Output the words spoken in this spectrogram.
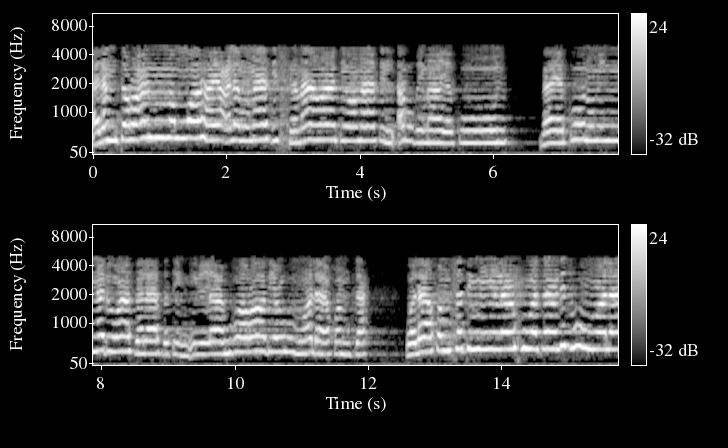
ألم تر أن الله يعلم ما في السماوات وما في الأرض ما يكون ما يكون من ندوى ثلاثة إلا هو رابعهم ولا خمسة ولا خمسة إلا هو سادسهم ولا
